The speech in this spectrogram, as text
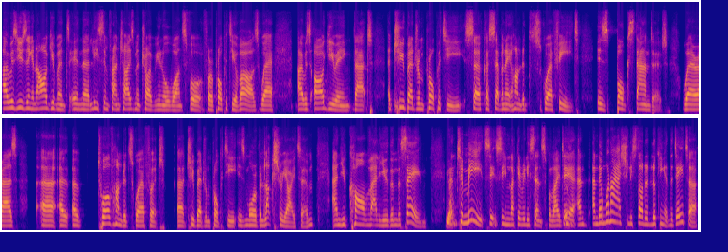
I was using an argument in the lease enfranchisement tribunal once for, for a property of ours where I was arguing that a two bedroom property, circa seven, 800 square feet, is bog standard, whereas uh, a, a 1200 square foot uh, two bedroom property is more of a luxury item and you can't value them the same yeah. and to me it seemed like a really sensible idea yeah. and and then when i actually started looking at the data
